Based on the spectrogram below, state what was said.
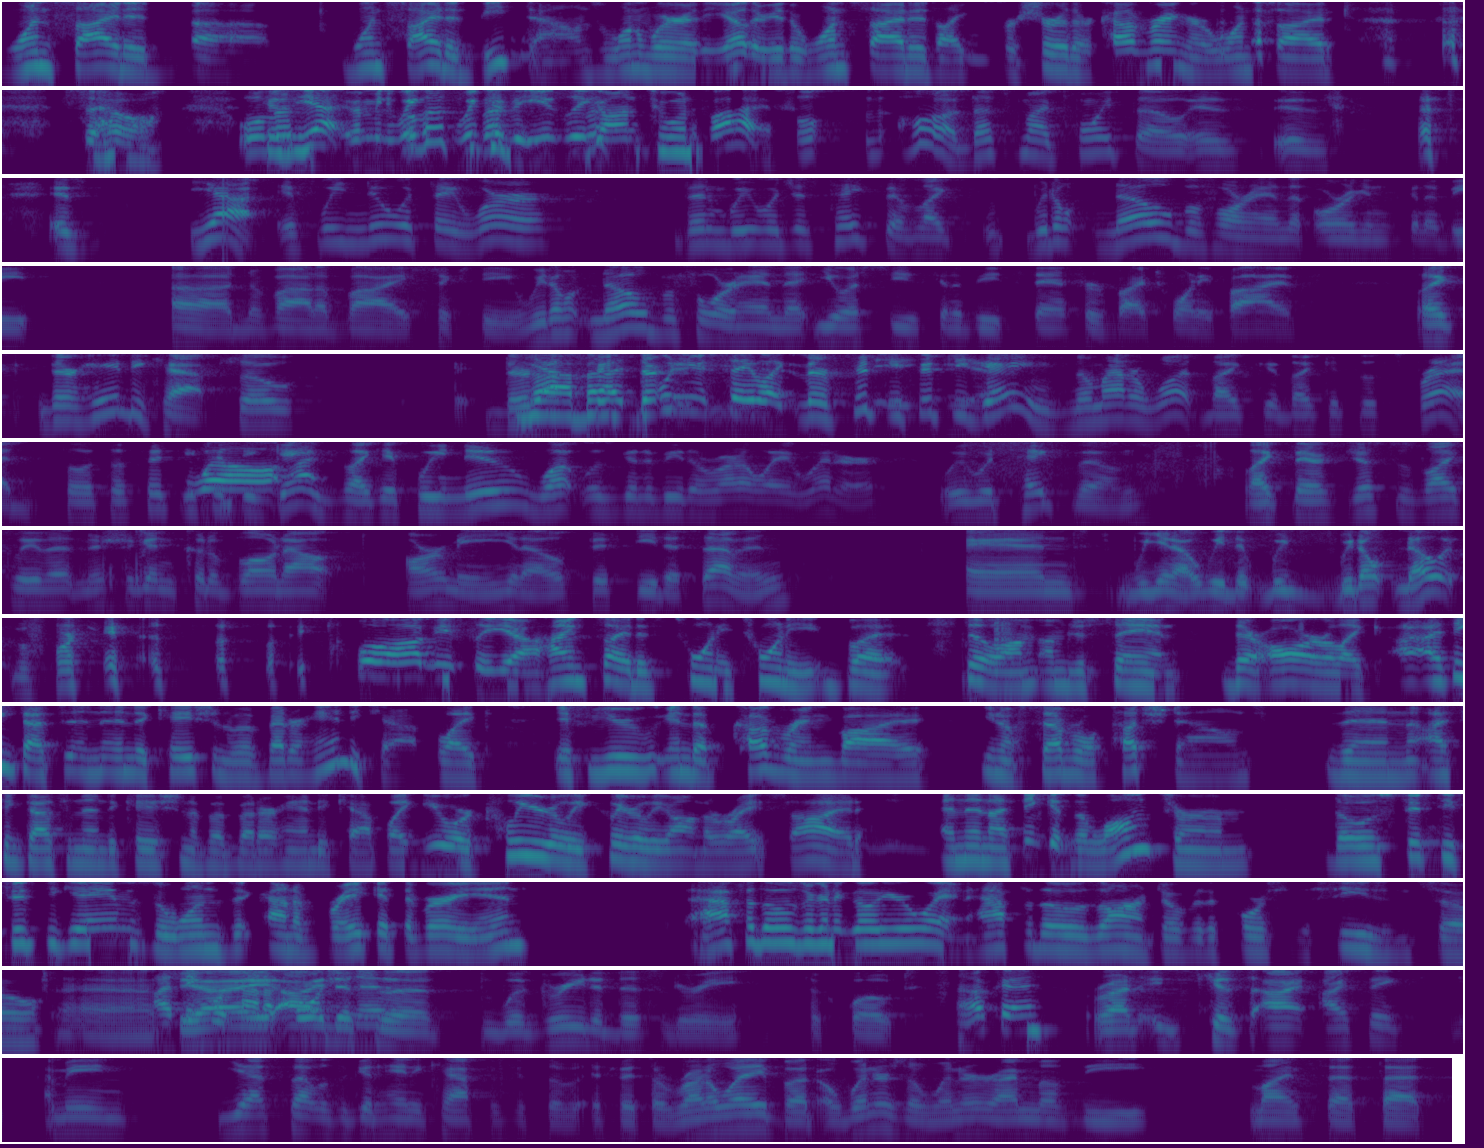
one sided uh, one sided beatdowns, one way or the other. Either one sided, like for sure they're covering, or one side. so Well, yeah, I mean we, well, we could have easily gone two and five. Well, hold on. That's my point, though. Is is is yeah? If we knew what they were, then we would just take them. Like we don't know beforehand that Oregon's going to beat uh, Nevada by sixty. We don't know beforehand that USC is going to beat Stanford by twenty-five. Like they're handicapped, so they're yeah, not. but fit- they're- wouldn't you say like they're 50-50 Yeah. games no matter what. Like like it's a spread. So it's a 50-50 Well, I- games. Like if we knew what was going to be the runaway winner we would take them. Like there's just as likely that michigan could have blown out army you know 50 to 7 and we you know we we we don't know it beforehand. So it's like Well, obviously, yeah, hindsight is twenty twenty, but still, I'm I'm just saying there are like I think that's an indication of a better handicap. Like if you end up covering by you know several touchdowns, then I think that's an indication of a better handicap. Like you were clearly clearly on the right side, and then I think in the long term, those 50-50 games, the ones that kind of break at the very end. Half of those are going to go your way, and half of those aren't over the course of the season. So, uh, I see think we're i kinda i just uh, agree to disagree to quote okay, Right, because I, I think I mean yes that was a good handicap if it's a if it's a runaway, but a winner's a winner. I'm of the mindset that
